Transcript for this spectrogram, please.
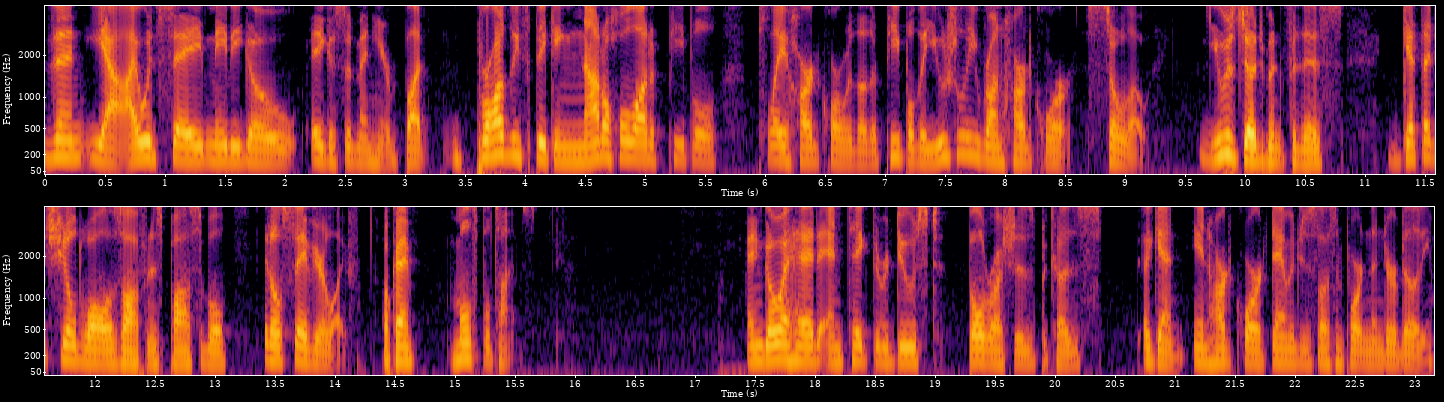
then yeah, I would say maybe go Aegis of Menhir. But broadly speaking, not a whole lot of people play hardcore with other people. They usually run hardcore solo. Use Judgment for this. Get that shield wall as often as possible. It'll save your life, okay? Multiple times. And go ahead and take the reduced bull rushes because, again, in hardcore, damage is less important than durability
